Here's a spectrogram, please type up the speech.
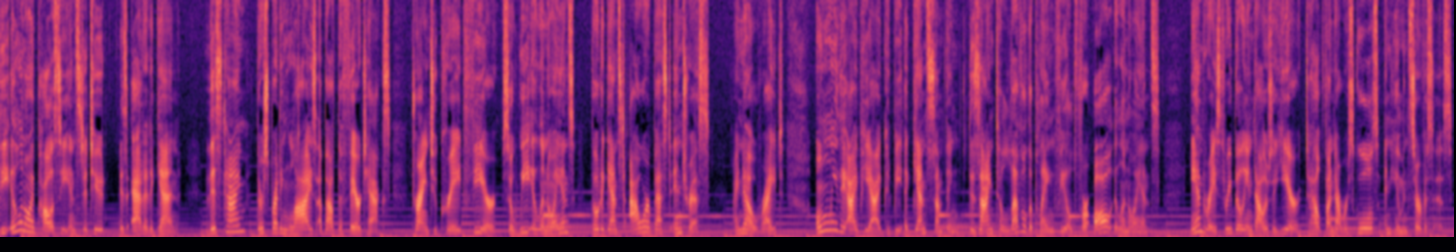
The Illinois Policy Institute is at it again. This time, they're spreading lies about the fair tax, trying to create fear so we Illinoisans vote against our best interests. I know, right? Only the IPI could be against something designed to level the playing field for all Illinoisans and raise $3 billion a year to help fund our schools and human services.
